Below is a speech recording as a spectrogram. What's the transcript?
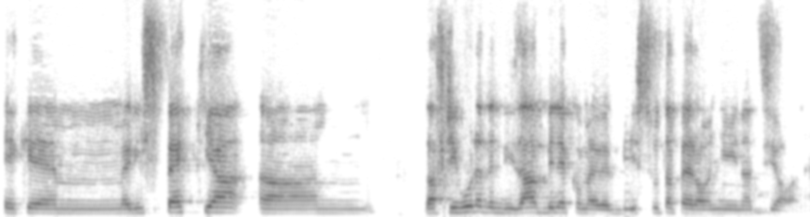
e che mh, mm, rispecchia um, la figura del disabile come è vissuta per ogni nazione.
